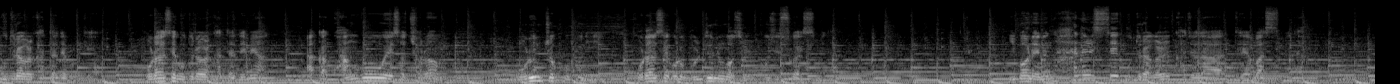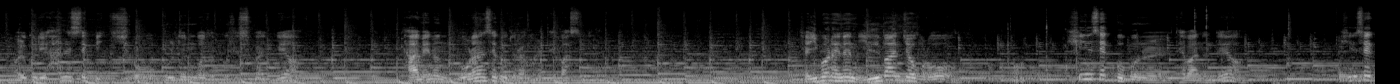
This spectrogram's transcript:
우드락을 갖다 대볼게요. 보라색 우드락을 갖다 대면 아까 광고에서처럼 오른쪽 부분이 보라색으로 물드는 것을 보실 수가 있습니다. 이번에는 하늘색 우드락을 가져다 대봤습니다. 얼굴이 하늘색 빛으로 물드는 것을 보실 수가 있고요. 다음에는 노란색 우드락을 대봤습니다. 자, 이번에는 일반적으로 흰색 부분을 대봤는데요. 흰색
